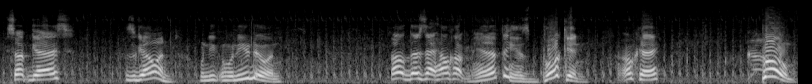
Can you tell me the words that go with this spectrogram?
What's up, guys? How's it going? What are you, what are you doing? Oh, there's that helicopter. Man, that thing is booking. Okay. Boom!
